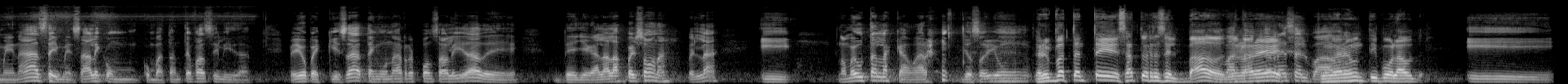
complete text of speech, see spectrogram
me nace y me sale con, bastante facilidad. Pero yo, pues quizás tengo una responsabilidad de, llegar a las personas, ¿verdad? Y no me gustan las cámaras. Yo soy un. Pero es bastante exacto, reservado. Bastante reservado. Tú no eres un tipo loud. Y,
